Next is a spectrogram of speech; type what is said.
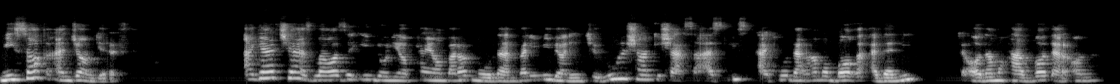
میثاق انجام گرفت. اگرچه از لحاظ این دنیا پیامبران مردن ولی می‌دانیم که روحشان که شخص اصلی است اکنون در همان باغ عدنی که آدم و حوا در آن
